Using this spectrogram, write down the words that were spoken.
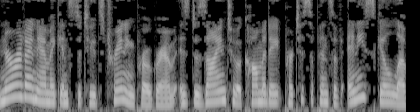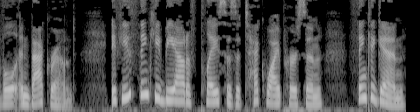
Neurodynamic Institute's training program is designed to accommodate participants of any skill level and background. If you think you'd be out of place as a Tech Y person, think again.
